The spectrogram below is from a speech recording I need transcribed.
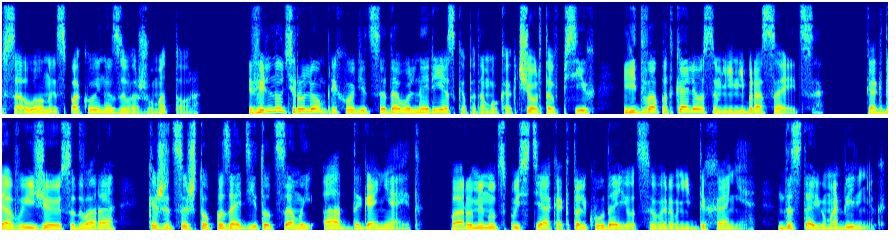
в салон и спокойно завожу мотор. Вильнуть рулем приходится довольно резко, потому как чертов псих едва под колеса мне не бросается. Когда выезжаю со двора, кажется, что позади тот самый ад догоняет. Пару минут спустя, как только удается выровнять дыхание, достаю мобильник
